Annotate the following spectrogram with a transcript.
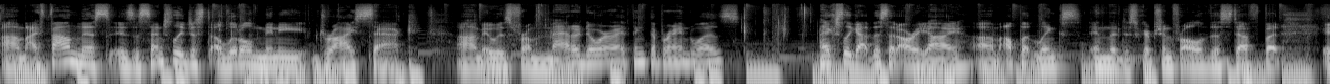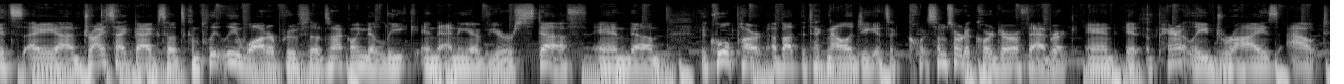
Um, I found this is essentially just a little mini dry sack. Um, it was from Matador, I think the brand was. I actually got this at REI. Um, I'll put links in the description for all of this stuff, but it's a uh, dry sack bag, so it's completely waterproof, so it's not going to leak into any of your stuff. And um, the cool part about the technology, it's a some sort of Cordura fabric, and it apparently dries out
